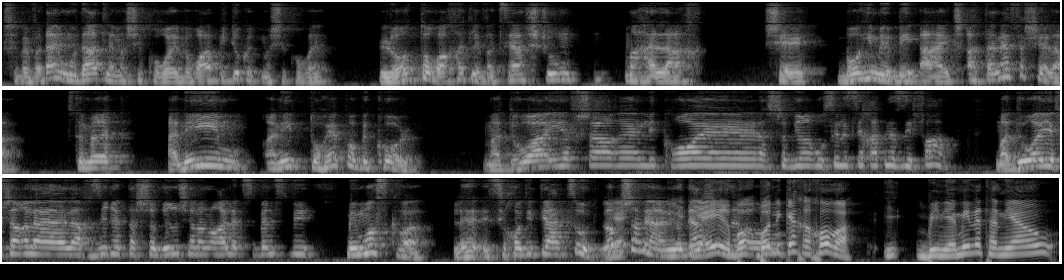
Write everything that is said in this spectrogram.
שבוודאי מודעת למה שקורה ורואה בדיוק את מה שקורה, לא טורחת לבצע שום מהלך שבו היא מביעה את שאט הנפש שלה. זאת אומרת, אני, אני תוהה פה בקול, מדוע אי אפשר אה, לקרוא אה, לשגריר הרוסי לשיחת נזיפה? מדוע אי אפשר להחזיר את השגריר שלנו אלכס בן צבי ממוסקבה לשיחות התייעצות? לא משנה, אני יודע שזה יאיר, בוא ניקח אחורה. בנימין נתניהו,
